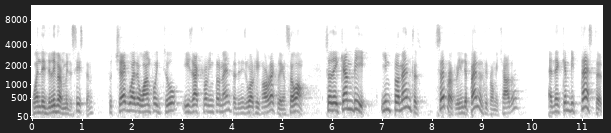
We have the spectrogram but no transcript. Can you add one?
when they deliver me the system to check whether 1.2 is actually implemented and is working correctly and so on. So they can be implemented separately, independently from each other, and they can be tested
